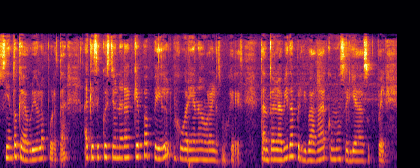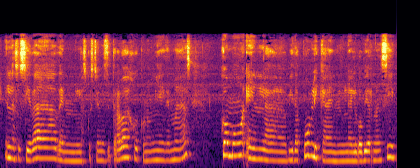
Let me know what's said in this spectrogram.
siento que abrió la puerta a que se cuestionara qué papel jugarían ahora las mujeres, tanto en la vida privada como sería su papel en la sociedad, en las cuestiones de trabajo, economía y demás, como en la vida pública, en el gobierno en sí.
